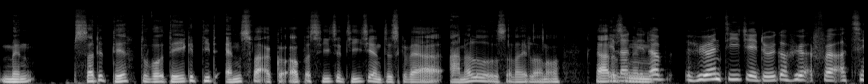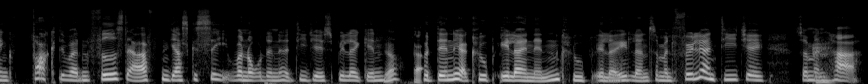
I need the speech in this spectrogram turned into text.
men så er det det, du ved, det er ikke dit ansvar at gå op og sige til DJ'en, det skal være anderledes eller et eller andet. Det Eller sådan en- netop høre en DJ, du ikke har hørt før, og tænke, fuck, det var den fedeste aften. Jeg skal se, hvornår den her DJ spiller igen Ja. Ja. på den her klub, eller en anden klub, eller et eller andet. Så man følger en DJ, så man har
